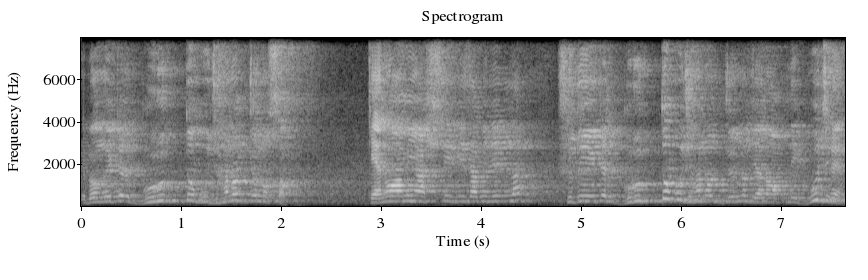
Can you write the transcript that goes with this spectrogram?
এবং এটার গুরুত্ব বোঝানোর জন্য সফর কেন আমি আসছি ফিজাবিল্লা শুধু এটার গুরুত্ব বোঝানোর জন্য যেন আপনি বুঝেন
